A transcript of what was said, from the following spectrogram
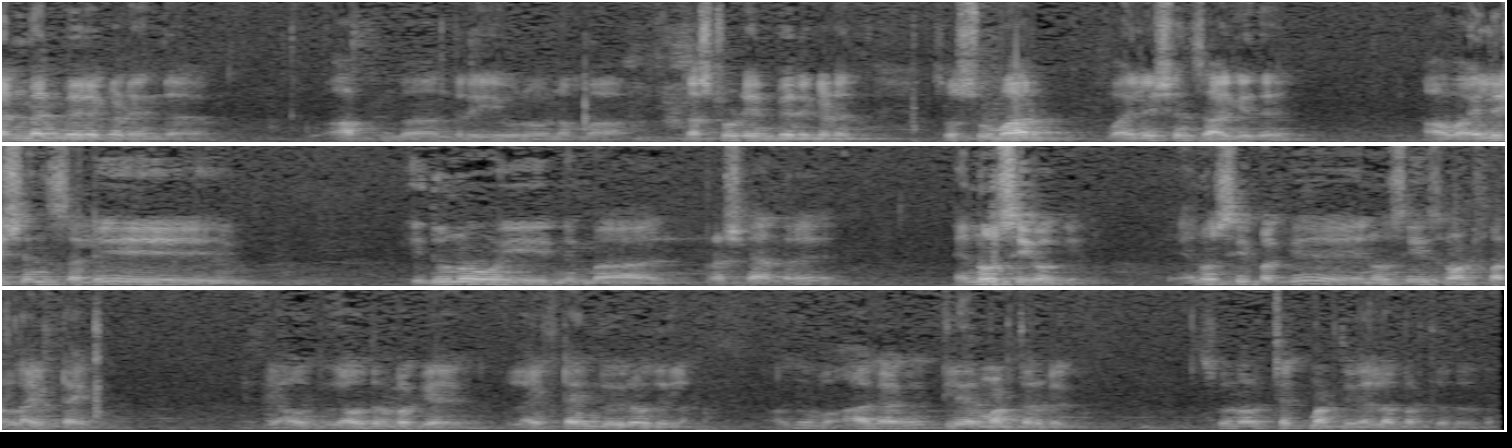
ಗನ್ಮೆನ್ ಬೇರೆ ಕಡೆಯಿಂದ. ಅಂದರೆ ಇವರು ನಮ್ಮ ಕಸ್ಟೋಡಿಯನ್ ಬೇರೆ ಕಡೆ. ಸೊ ಸುಮಾರು ವೈಲೇಷನ್ಸ್ ಆಗಿದೆ. ಆ ವೈಲೇಷನ್ಸಲ್ಲಿ ಇದೂ ಈ ನಿಮ್ಮ ಪ್ರಶ್ನೆ ಅಂದರೆ ಎನ್ ಒ ಸಿ ಬಗ್ಗೆ. ಎನ್ ಒ ಸಿ ಬಗ್ಗೆ N O C is not for lifetime ಯಾವ್ದು, ಯಾವುದ್ರ ಬಗ್ಗೆ? ಲೈಫ್ ಟೈಮ್ದು ಇರೋದಿಲ್ಲ. ಅದು ಆಗಾಗ ಕ್ಲಿಯರ್ ಮಾಡ್ತಾ ಇರಬೇಕು. ಸೊ ನಾವು ಚೆಕ್ ಮಾಡ್ತೀವಿ, ಎಲ್ಲ ಬರ್ತದೆ ಅದು.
